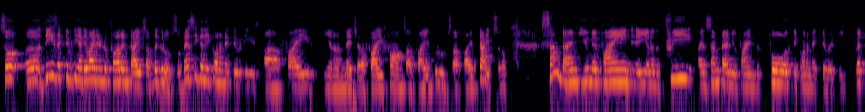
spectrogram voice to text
So uh, these activities are divided into following types of the groups. So basically economic activities are of five, you know, nature or five forms or five groups or five types, you know. Sometimes you may find, uh, you know, the three and sometimes you find the four economic activity. But uh,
